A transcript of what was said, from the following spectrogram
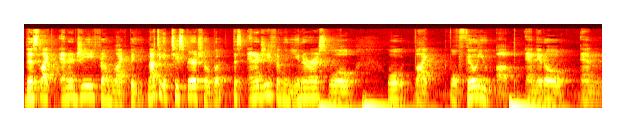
this like energy from like the not to get too spiritual, but this energy from the universe will will like will fill you up and it'll and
